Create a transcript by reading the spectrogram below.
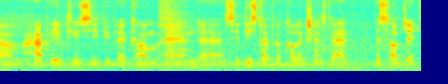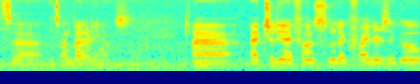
um, happy to see people come and uh, see these type of collections that the subjects uh, it's on ballerinas. Uh, actually, I found Sue like five years ago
